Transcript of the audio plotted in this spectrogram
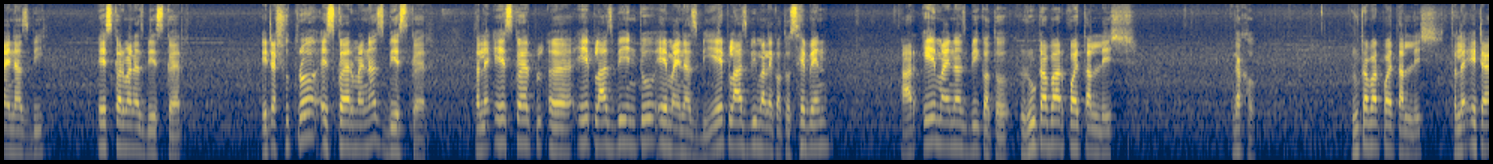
minus B A square minus B square এটার সূত্র স্কোয়ার মাইনাস বি স্কোয়ার তাহলে A square A plus B into A minus B A plus B মানে কত? সেভেন আর এ মাইনাস বি কত? রুট আবার পঁয়তাল্লিশ। দেখো রুট আবার পঁয়তাল্লিশ। তাহলে এটা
